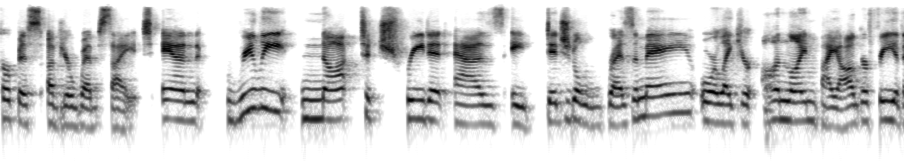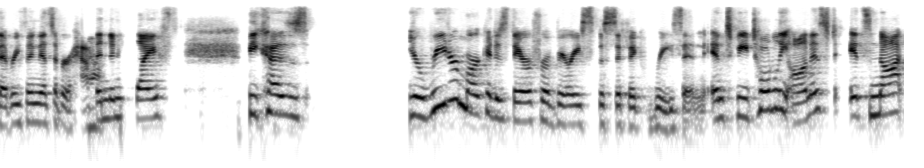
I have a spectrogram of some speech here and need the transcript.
purpose of your website and really not to treat it as a digital resume or like your online biography of everything that's ever happened in your life. Because your reader market is there for a very specific reason. And to be totally honest, it's not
